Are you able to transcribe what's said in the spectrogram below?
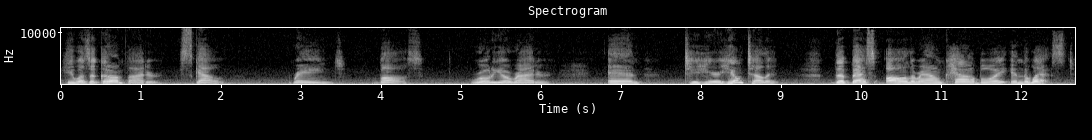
He was a gunfighter, scout, range, boss, rodeo rider, and, to hear him tell it, the best all around cowboy in the West.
